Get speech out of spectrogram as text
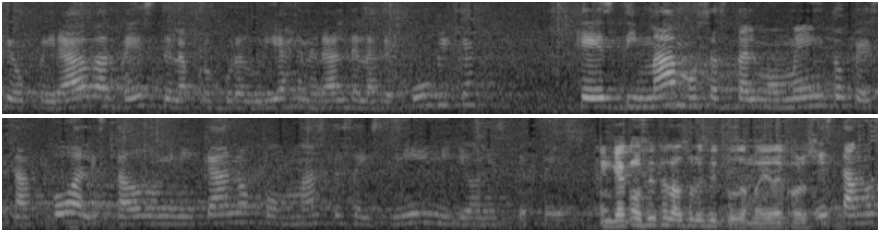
que operaba desde la Procuraduría General de la República que estimamos hasta el momento que estafó al Estado Dominicano con más de 6 mil millones de pesos. ¿En qué consiste la solicitud de medida de coerción? Estamos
